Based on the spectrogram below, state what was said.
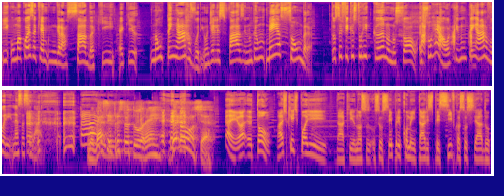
E uma coisa que é engraçada aqui é que não tem árvore. Onde eles fazem, não tem um- meia sombra. Então você fica esturricando no sol. É surreal. Aqui não tem árvore nessa cidade. Lugar sem infraestrutura, hein? Denúncia! É, eu, eu- Tom, acho que a gente pode dar aqui o, nosso, o seu sempre comentário específico associado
